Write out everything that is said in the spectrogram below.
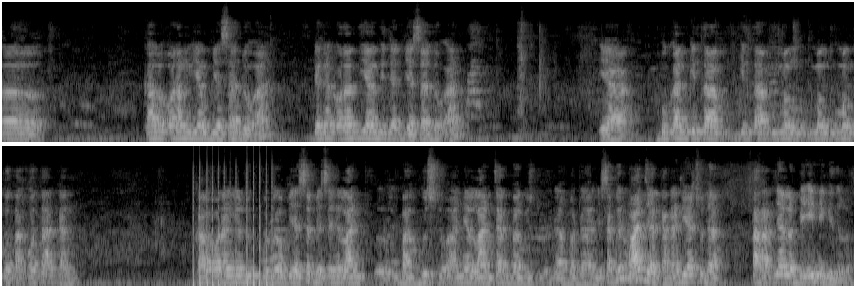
eh, kalau orang yang biasa doa dengan orang yang tidak biasa doa, ya bukan kita kita meng, meng- mengkotak-kotakan. Kalau orang yang berdoa biasa biasanya lan- bagus doanya, lancar bagus doa- doanya. Saya pikir wajar karena dia sudah tarafnya lebih ini gitu loh.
